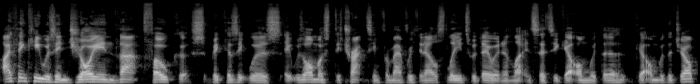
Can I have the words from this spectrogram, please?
I think he was enjoying that focus because it was it was almost detracting from everything else Leeds were doing and letting City get on with the get on with the job.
